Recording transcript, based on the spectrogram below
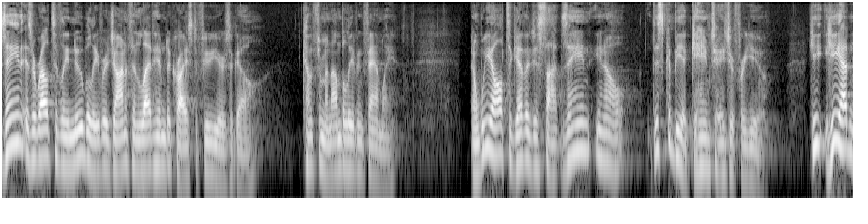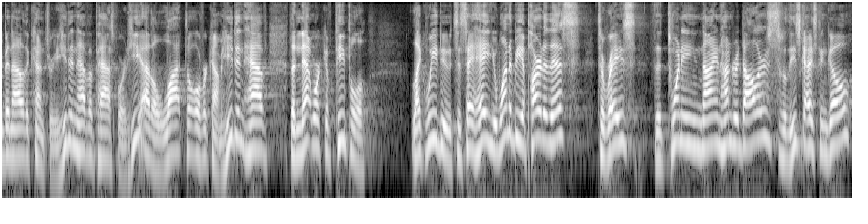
Zane is a relatively new believer. Jonathan led him to Christ a few years ago. Comes from an unbelieving family. And we all together just thought, Zane, you know, this could be a game changer for you. He, he hadn't been out of the country. He didn't have a passport. He had a lot to overcome. He didn't have the network of people like we do to say, hey, you want to be a part of this to raise the $2,900 so these guys can go?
